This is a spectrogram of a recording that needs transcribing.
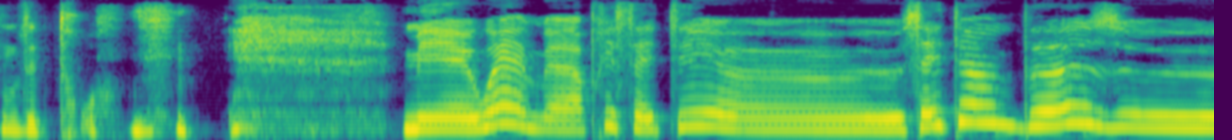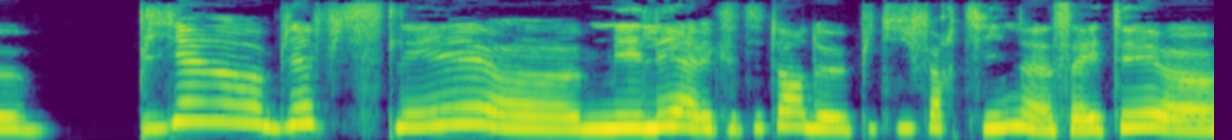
Vous êtes trop. mais ouais, mais après ça a été euh... ça a été un buzz euh, bien bien ficelé, euh, mêlé avec cette histoire de Pity Fartine. Ça a été euh,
